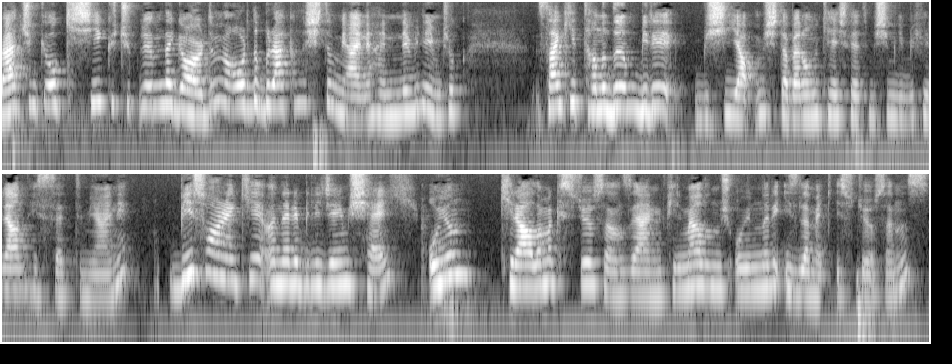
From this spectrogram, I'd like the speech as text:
ben çünkü o kişiyi küçüklüğümde gördüm ve orada bırakmıştım yani. Hani ne bileyim çok sanki tanıdığım biri bir şey yapmış da ben onu keşfetmişim gibi filan hissettim yani. Bir sonraki önerebileceğim şey oyun kiralamak istiyorsanız yani filme alınmış oyunları izlemek istiyorsanız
